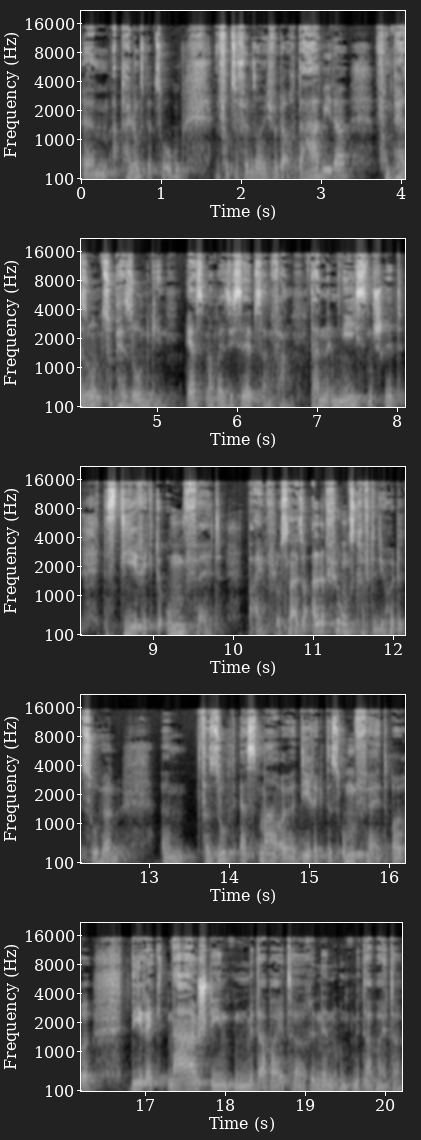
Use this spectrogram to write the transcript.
ähm, abteilungsbezogen vorzuführen, sondern ich würde auch da wieder von Person zu Person gehen. Erstmal bei sich selbst anfangen, dann im nächsten Schritt das direkte Umfeld beeinflussen. Also alle Führungskräfte, die heute zuhören, ähm, versucht erstmal euer direktes Umfeld, eure direkt nahestehenden Mitarbeiterinnen und Mitarbeiter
